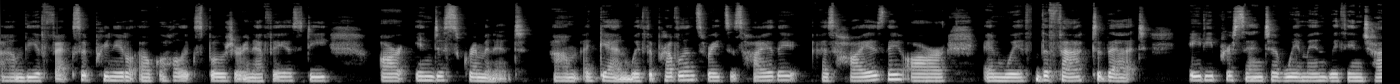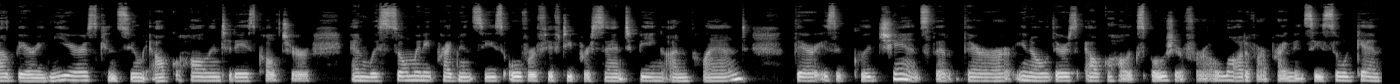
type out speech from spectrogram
um, the effects of prenatal alcohol exposure and FASD are indiscriminate. Um, again, with the prevalence rates as high as they as high as they are, and with the fact that 80% of women within childbearing years consume alcohol in today's culture, and with so many pregnancies, over 50% being unplanned, there is a good chance that there are, you know, there's alcohol exposure for a lot of our pregnancies. So again,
